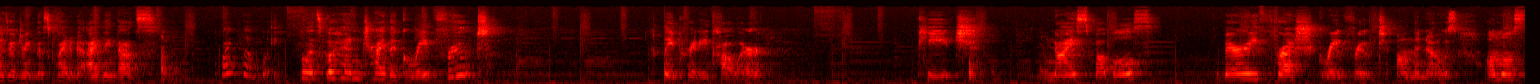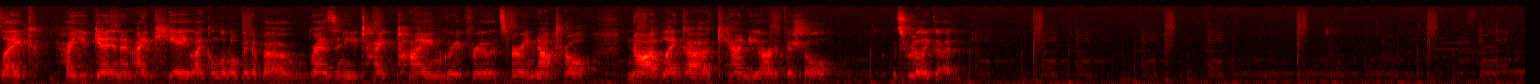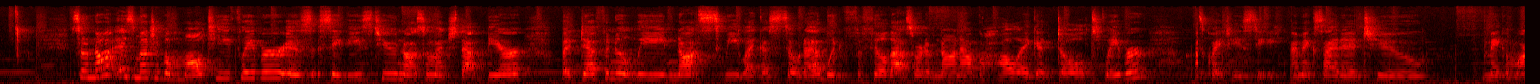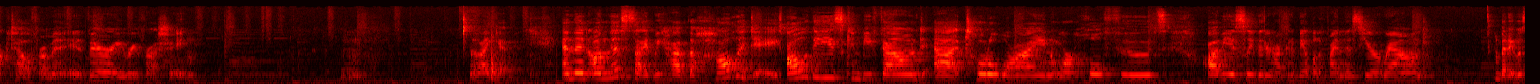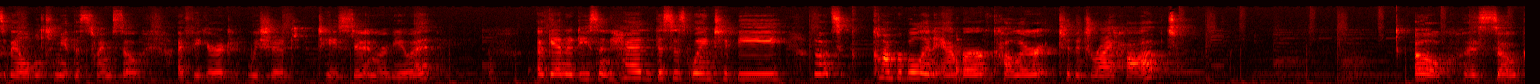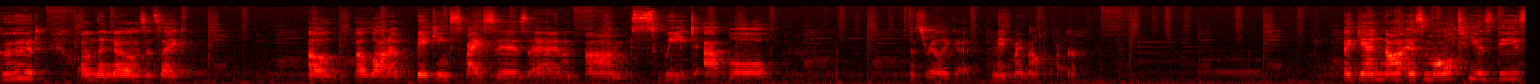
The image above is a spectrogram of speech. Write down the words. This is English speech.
I could drink this quite a bit. I think that's quite lovely. Let's go ahead and try the grapefruit. Really pretty color. Peach, nice bubbles. Very fresh grapefruit on the nose. Almost like how you get in an IPA, like a little bit of a resiny type pine grapefruit. It's very natural, not like a candy artificial. It's really good. So not as much of a malty flavor as say these two, not so much that beer, but definitely not sweet like a soda would fulfill that sort of non-alcoholic adult flavor. It's quite tasty. I'm excited to make a mocktail from it. It's very refreshing. Mm. I like it. And then on this side, we have the holiday. All of these can be found at Total Wine or Whole Foods. Obviously, you're not gonna be able to find this year round but it was available to me at this time, so I figured we should taste it and review it. Again, a decent head. This is going to be, well, it's comparable in amber color to the dry hopped. Oh, it's so good on the nose. It's like a, a lot of baking spices and um, sweet apple. That's really good. Made my mouth water. Again, not as malty as these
